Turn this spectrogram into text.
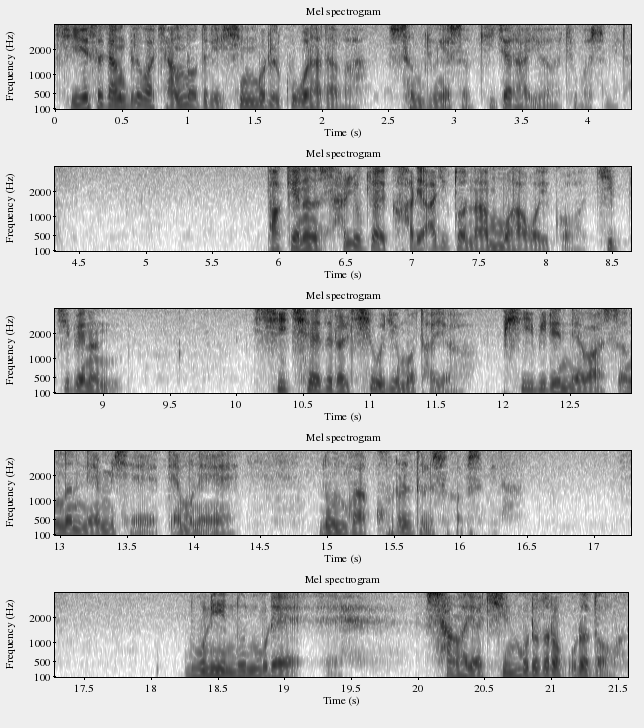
지혜서장들과 장로들이 식물을 구걸하다가 성중에서 기절하여 죽었습니다. 밖에는 살육자의 칼이 아직도 난무하고 있고 집집에는 시체들을 치우지 못하여 피비린내와 썩는 냄새 때문에 눈과 코를 들 수가 없습니다. 눈이 눈물에 상하여 짓무르도록 울어도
